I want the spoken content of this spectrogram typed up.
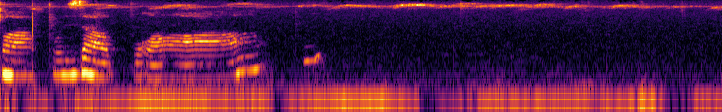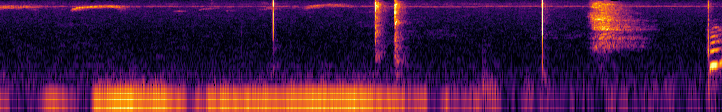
папу, за папу. Как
